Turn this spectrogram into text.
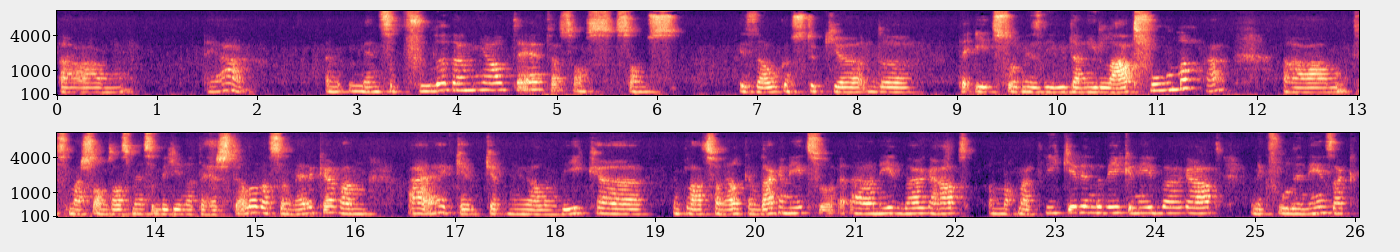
ehm, ja, en mensen voelen dat niet altijd. Hè? Soms, soms is dat ook een stukje de, de eetstoornis die je dan niet laat voelen. Hè? Ehm, maar soms als mensen beginnen te herstellen dat ze merken van ah, ik, heb, ik heb nu al een week uh, in plaats van elke dag een, eetzo, uh, een eetbui gehad, nog maar drie keer in de week een eetbui gehad. En ik voelde ineens dat ik,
